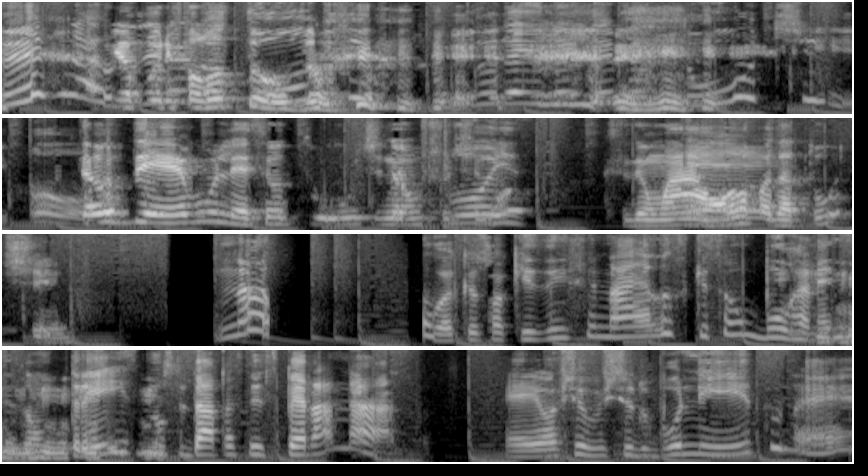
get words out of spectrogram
É, Porque a Bonnie falou tudo. tute. Pô. Eu dei, mulher, seu tute, não chute Pois. Você deu uma é. aula pra dar tute? Não, é que eu só quis ensinar elas que são burras, né? Season 3 não se dá pra se esperar nada. É, eu achei o vestido bonito, né?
